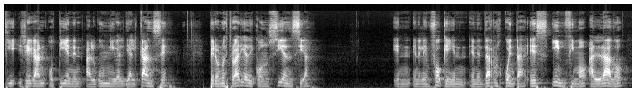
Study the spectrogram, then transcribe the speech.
llegan o tienen algún nivel de alcance, pero nuestro área de conciencia en, el enfoque y en, en el darnos cuenta es ínfimo al lado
